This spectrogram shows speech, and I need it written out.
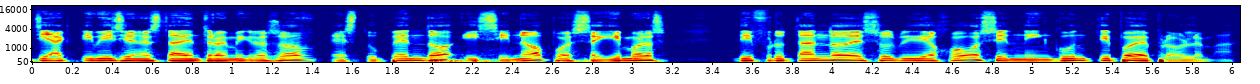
Si Activision está dentro de Microsoft, estupendo. Y si no, pues seguimos disfrutando de sus videojuegos sin ningún tipo de problema.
